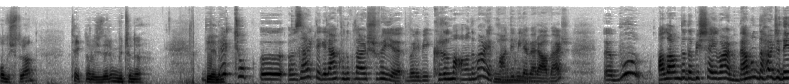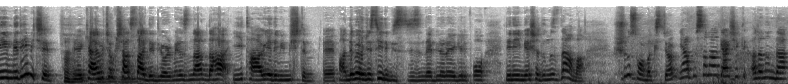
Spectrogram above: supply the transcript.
oluşturan teknolojilerin bütünü diyelim. Pek çok e, özellikle gelen konuklar şurayı böyle bir kırılma anı var ya pandemiyle beraber. E, bu alanda da bir şey var mı? Ben bunu daha önce deneyimlediğim için e, kendimi çok şanslı addediyorum. En azından daha iyi tahayyül edebilmiştim. E, pandemi öncesiydi biz sizinle bir araya gelip o deneyim yaşadığımızda ama şunu sormak istiyorum. Ya bu sanal gerçeklik alanında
